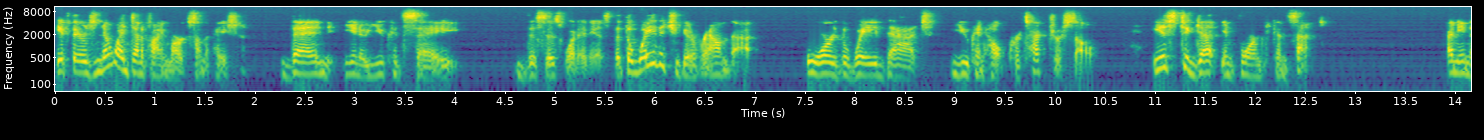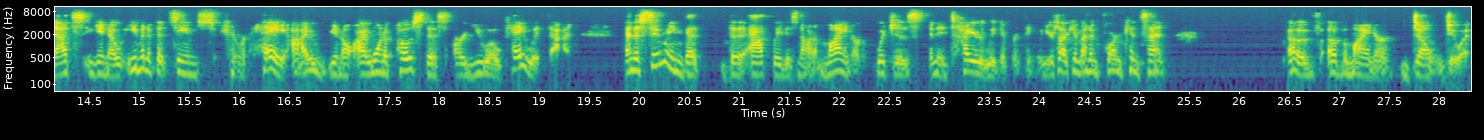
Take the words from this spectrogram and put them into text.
if there's no identifying marks on the patient, then, you know, you could say this is what it is. But the way that you get around that, or the way that you can help protect yourself, is to get informed consent. I mean, that's, you know, even if it seems, hey, I, you know, I want to post this. Are you okay with that? And assuming that the athlete is not a minor, which is an entirely different thing. When you're talking about informed consent of, of a minor, don't do it.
